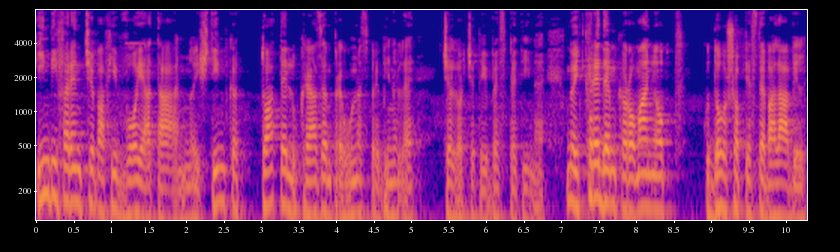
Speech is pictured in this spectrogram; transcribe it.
indiferent ce va fi voia Ta, noi știm că toate lucrează împreună spre binele celor ce te iubesc pe tine. Noi credem că Romani 8 cu 28 este valabil,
